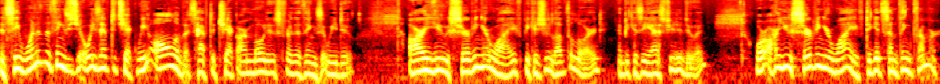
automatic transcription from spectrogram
And see, one of the things that you always have to check, we all of us have to check our motives for the things that we do. Are you serving your wife because you love the Lord and because He asked you to do it? Or are you serving your wife to get something from her?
